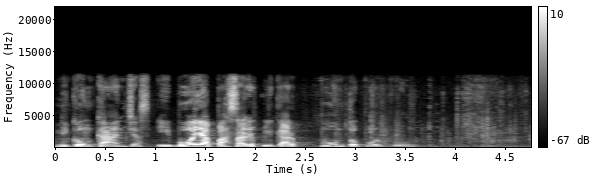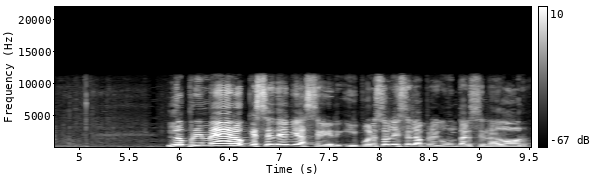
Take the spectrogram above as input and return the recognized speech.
ni con canchas. Y voy a pasar a explicar punto por punto. Lo primero que se debe hacer, y por eso le hice la pregunta al senador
